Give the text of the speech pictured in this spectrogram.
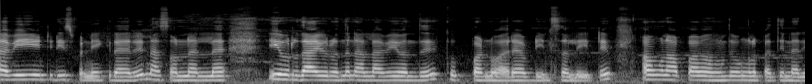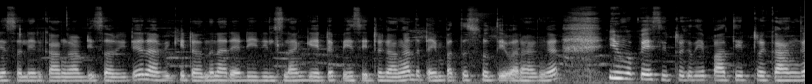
ரவியை இன்ட்ரடியூஸ் பண்ணிக்கிறாரு. நான் சொன்னேன்ல இவர் தான் இவர் வந்து நல்லாவே வந்து குக் பண்ணுவார் அப்படின்னு சொல்லிட்டு அவங்களும் அப்பா வந்து உங்களை பற்றி நிறைய சொல்லியிருக்காங்க அப்படின்னு சொல்லிட்டு ரவி கிட்ட வந்து நிறைய டீட்டெயில்ஸ்லாம் கேட்டு பேசிகிட்டு இருக்காங்க அந்த டைம் பார்த்து சுற்றி வராங்க. இவங்க பேசிகிட்டு பார்த்துட்ருக்காங்க பார்த்துட்டு இருக்காங்க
